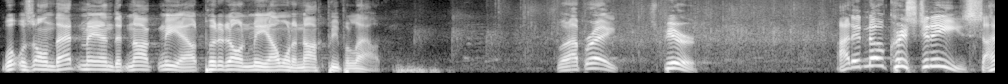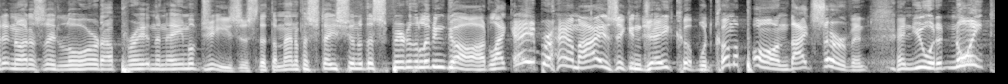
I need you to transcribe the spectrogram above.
what was on that man that knocked me out, put it on me. I want to knock people out. What I prayed. It's pure. I didn't know Christianese. I didn't know how to say, Lord, I pray in the name of Jesus that the manifestation of the Spirit of the living God, like Abraham, Isaac, and Jacob, would come upon thy servant and you would anoint.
